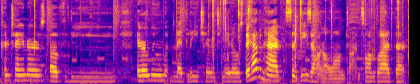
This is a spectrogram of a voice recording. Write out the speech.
containers of the heirloom medley cherry tomatoes. They haven't had sent these out in a long time, so I'm glad that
